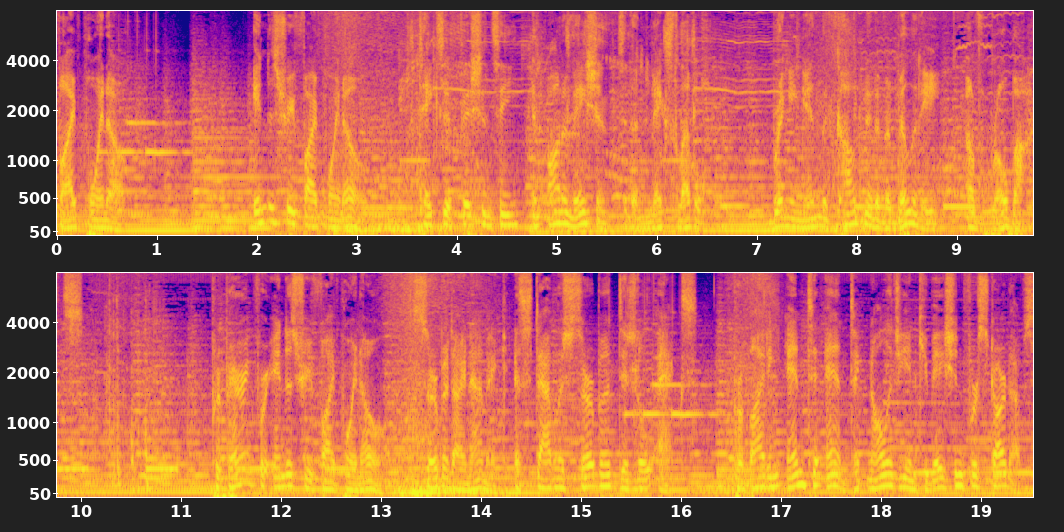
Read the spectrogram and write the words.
5.0. Industry 5.0 takes efficiency and automation to the next level, bringing in the cognitive ability of robots. Preparing for Industry 5.0, Serba Dinamik established Serba Digital X, providing end-to-end technology incubation for startups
